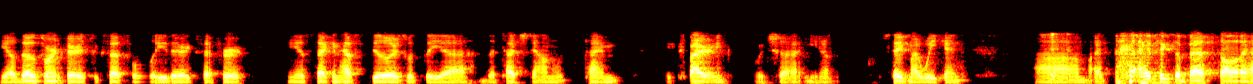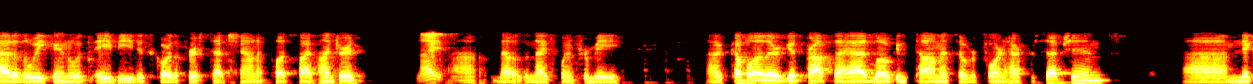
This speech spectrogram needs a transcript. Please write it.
you know, those weren't very successful either, except for you know, second half Steelers with the uh, the touchdown with time expiring, which uh, you know saved my weekend. Um, I, I think the best call I had of the weekend was AB to score the first touchdown at plus 500. Nice. Uh, that was a nice win for me. A couple other good props I had Logan Thomas over four and a half receptions, um, Nick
